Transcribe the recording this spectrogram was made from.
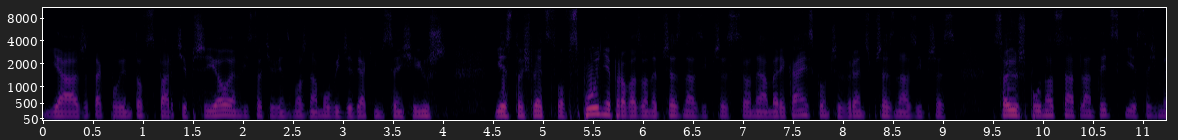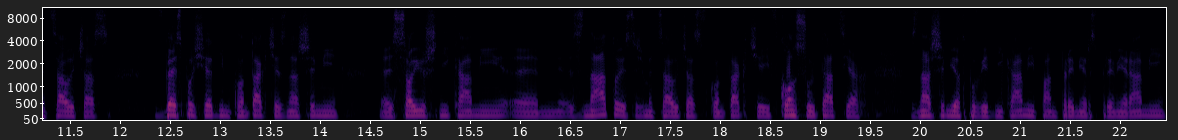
Ja, że tak powiem, to wsparcie przyjąłem w istocie, więc można mówić, że w jakimś sensie już jest to śledztwo wspólnie prowadzone przez nas i przez stronę amerykańską, czy wręcz przez nas i przez Sojusz Północnoatlantycki. Jesteśmy cały czas w bezpośrednim kontakcie z naszymi sojusznikami em, z NATO. Jesteśmy cały czas w kontakcie i w konsultacjach z naszymi odpowiednikami, pan premier z premierami,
